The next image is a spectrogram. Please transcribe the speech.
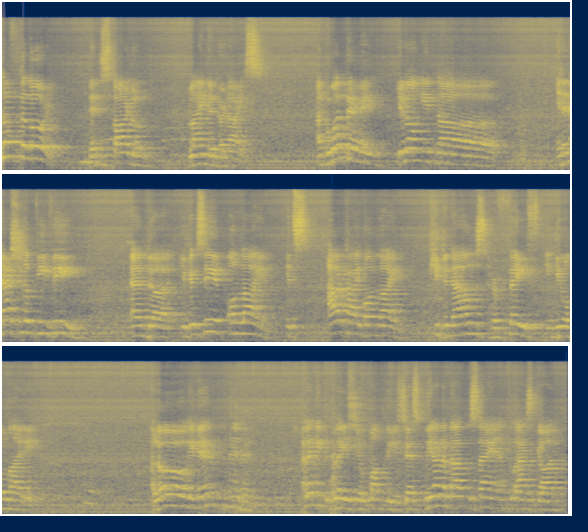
loved the Lord, then stardom blinded her eyes. And one day, you know, in uh, in a national TV, and uh, you can see it online. It's archived online. She denounced her faith in the Almighty. Hello, amen. Amen. I'd like you to place your palm to you. It says, We are about to say and to ask God,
